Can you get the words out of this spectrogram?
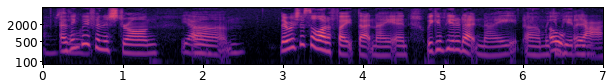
I, think. So I think we finished strong. Yeah. Um, there was just a lot of fight that night, and we competed at night. Um, we oh, competed. yeah.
